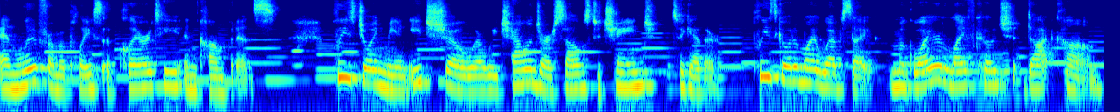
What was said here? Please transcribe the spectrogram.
and live from a place of clarity and confidence. Please join me in each show where we challenge ourselves to change together. Please go to my website, McGuireLifeCoach.com.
